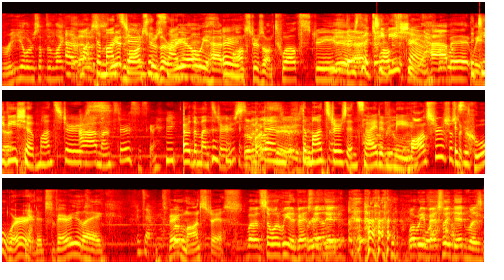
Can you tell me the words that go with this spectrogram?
real or something like Uh, that. mon- the we monsters had monsters are inside of real. We had or- monsters on 12th Street. Yeah. There's had the TV show. Habit. The we TV had- show Monsters. Ah, monsters. Just kidding. Or the monsters. The but then the monsters inside of me. Monsters just Is a it- cool word. It's very like. It's everywhere. It's very monstrous. Well, so what we eventually Really? did, what we eventually did was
